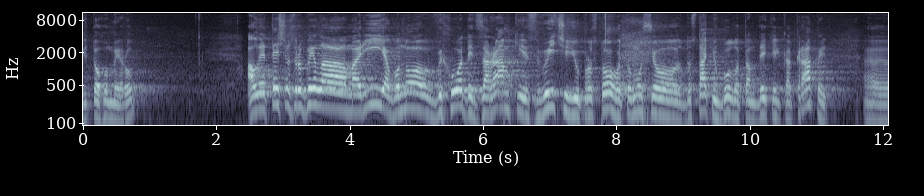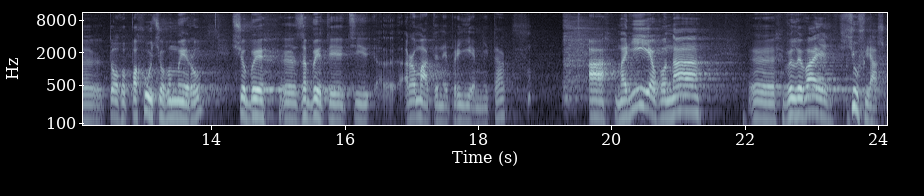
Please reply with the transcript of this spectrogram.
від того миру. Але те, що зробила Марія, воно виходить за рамки звичаю простого, тому що достатньо було там декілька крапель е, того пахучого миру, щоб е, забити ці аромати неприємні. Так? А Марія, вона е, виливає всю фляжку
